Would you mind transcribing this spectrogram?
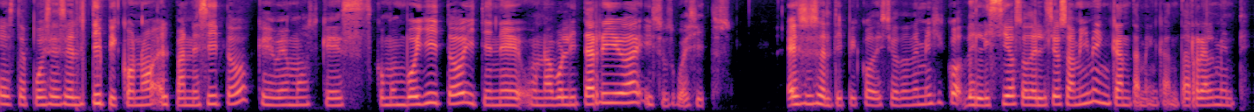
este, pues es el típico, ¿no? El panecito que vemos que es como un bollito y tiene una bolita arriba y sus huesitos. Eso es el típico de Ciudad de México. Delicioso, delicioso. A mí me encanta, me encanta realmente.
